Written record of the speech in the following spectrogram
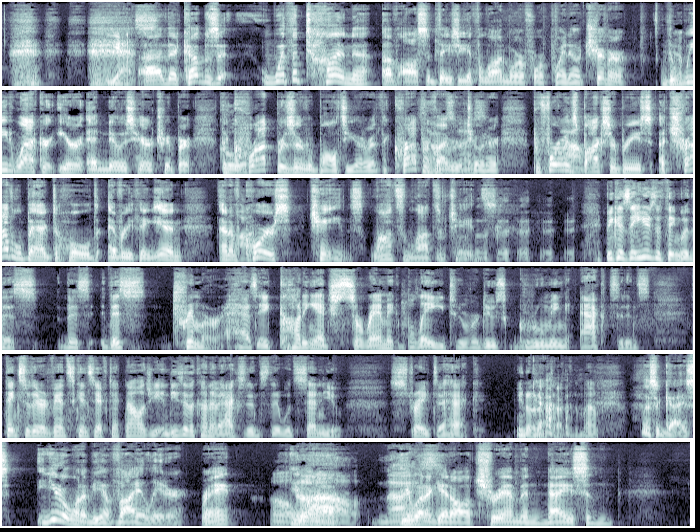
yes. Uh, that comes with a ton of awesome things. You get the Lawnmower 4.0 trimmer, the Weed Whacker ear and nose hair trimmer, the Crop Preserver ball deodorant, the Crop Reviver nice. toner, Performance boxer briefs, a travel bag to hold everything in, and of course, chains. Lots and lots of chains. Because here's the thing with this this this trimmer has a cutting edge ceramic blade to reduce grooming accidents thanks to their advanced skin safe technology. And these are the kind of accidents that would send you. straight to heck. You know what I'm talking about. Listen, guys, you don't want to be a violator, right? Oh You wanna- wow, nice. You want to get all trim and nice and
